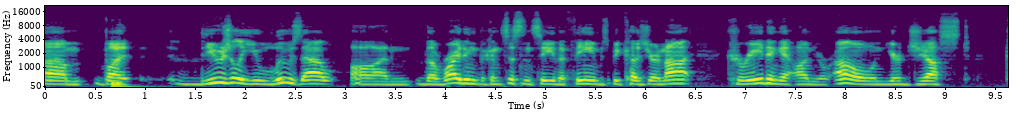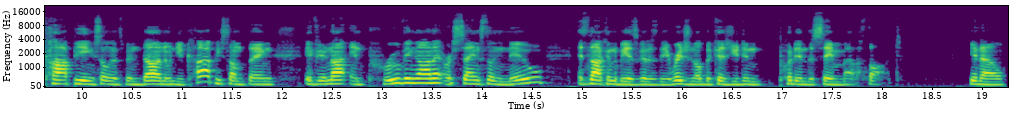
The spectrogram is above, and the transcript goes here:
um, but usually you lose out on the writing, the consistency, the themes because you're not creating it on your own. You're just copying something that's been done. When you copy something, if you're not improving on it or saying something new, it's not going to be as good as the original because you didn't put in the same amount of thought you know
